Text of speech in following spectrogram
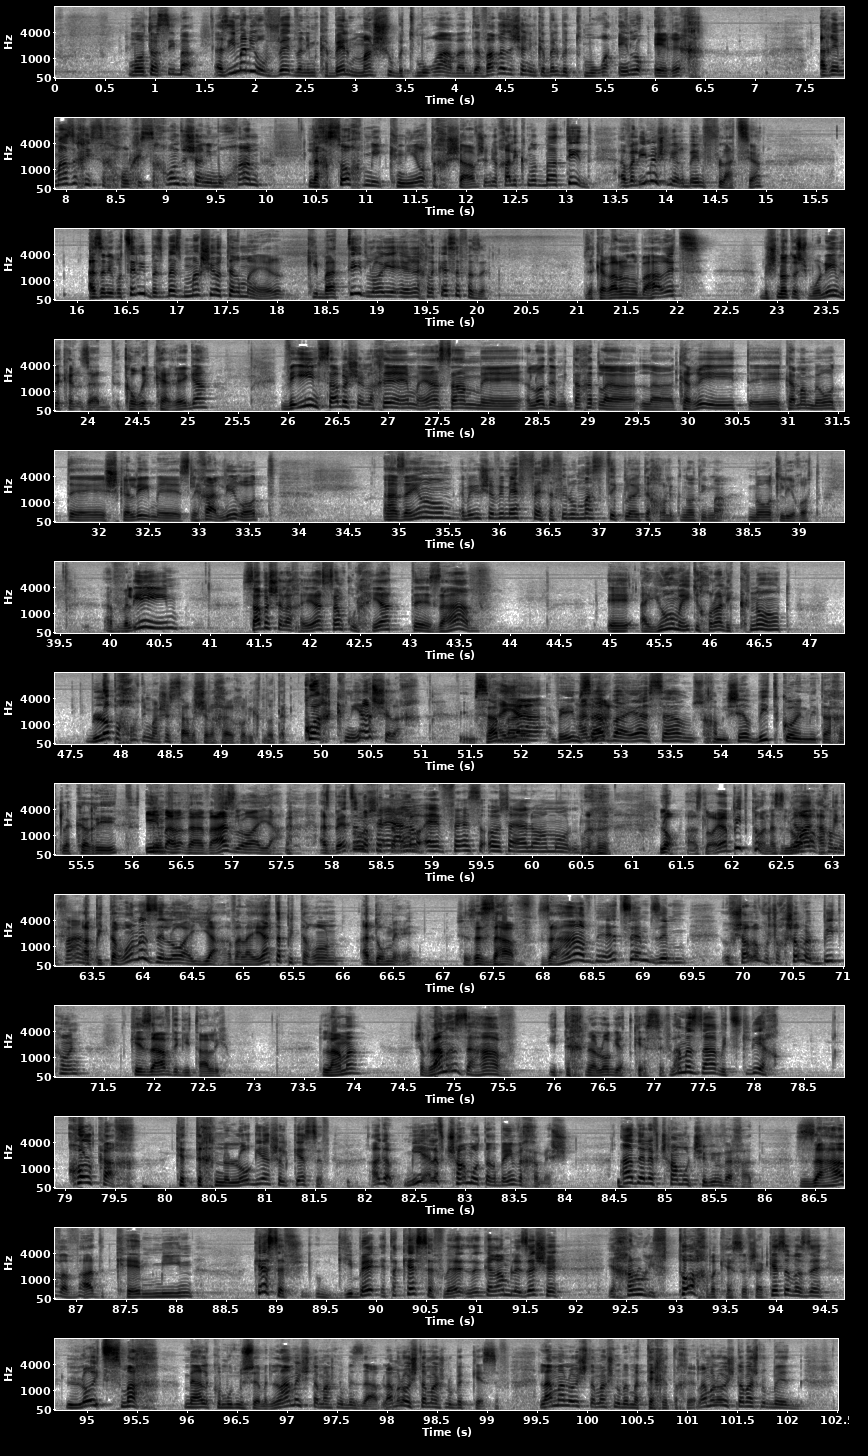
מאותה סיבה. אז אם אני עובד ואני מקבל משהו בתמורה, והדבר הזה שאני מקבל בתמורה אין לו ערך, הרי מה זה חיסכון? חיסכון זה שאני מוכן לחסוך מקניות עכשיו, שאני אוכל לקנות בעתיד. אבל אם יש לי הרבה אינפלציה, אז אני רוצה לבזבז מה שיותר מהר, כי בעתיד לא יהיה ערך לכסף הזה. זה קרה לנו בארץ, בשנות ה-80, זה, זה קורה כרגע. ואם סבא שלכם היה שם, אה, אני לא יודע, מתחת לכרית אה, כמה מאות אה, שקלים, סליחה, לירות, אז היום הם היו שווים אפס, אפילו מסטיק לא היית יכול לקנות עם מאות לירות. אבל אם סבא שלך היה שם קונכיית זהב, היום היית יכולה לקנות לא פחות ממה שסבא שלך יכול לקנות. הכוח קנייה שלך ואם סבא היה, ואם סבא היה שם חמישה ביטקוין מתחת לכרית. אם, ואז לא היה. אז בעצם או הפתרון... או שהיה לו אפס, או שהיה לו המון. לא, אז לא היה ביטקוין, אז לא, לא היה... כמובן. הפתרון הזה לא היה, אבל היה את הפתרון הדומה, שזה זהב. זהב בעצם זה, אפשר לחשוב על ביטקוין כזהב דיגיטלי. למה? עכשיו, למה זהב היא טכנולוגיית כסף? למה זהב הצליח כל כך כטכנולוגיה של כסף. אגב, מ-1945 עד 1971, זהב עבד כמין כסף, גיבה את הכסף, וזה גרם לזה שיכלנו לפתוח בכסף, שהכסף הזה לא יצמח מעל כמות מסוימת. למה השתמשנו בזהב? למה לא השתמשנו בכסף? למה לא השתמשנו במתכת אחרת? למה לא השתמשנו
